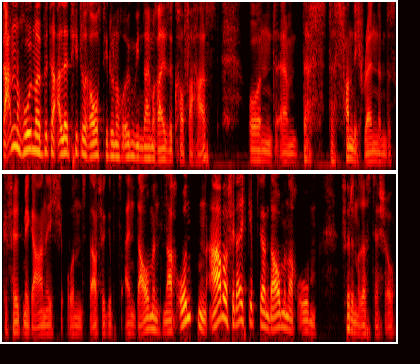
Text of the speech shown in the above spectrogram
dann hol mal bitte alle Titel raus, die du noch irgendwie in deinem Reisekoffer hast. Und ähm, das, das fand ich random, das gefällt mir gar nicht. Und dafür gibt es einen Daumen nach unten. Aber vielleicht gibt es ja einen Daumen nach oben für den Rest der Show.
